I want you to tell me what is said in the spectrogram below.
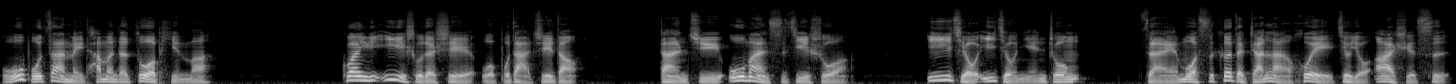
无不赞美他们的作品吗？关于艺术的事，我不大知道，但据乌曼斯基说，一九一九年中。在莫斯科的展览会就有二十次，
